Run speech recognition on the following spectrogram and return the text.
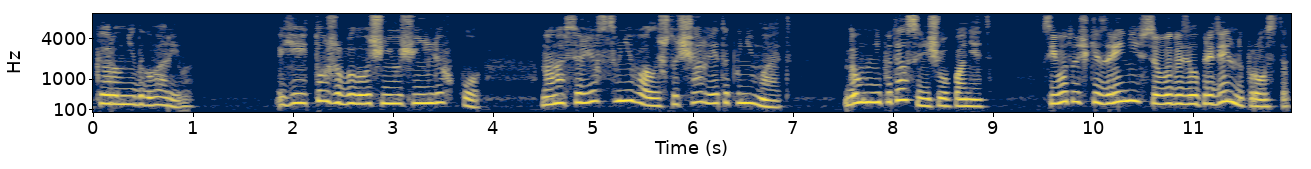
Кэрол не договорила. Ей тоже было очень и очень нелегко — но она всерьез сомневалась, что Чарли это понимает. Да он и не пытался ничего понять. С его точки зрения все выглядело предельно просто.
